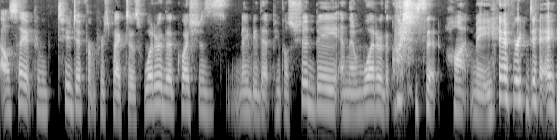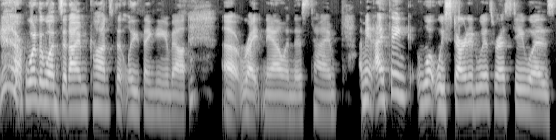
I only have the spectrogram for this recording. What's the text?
I'll say it from two different perspectives. What are the questions maybe that people should be, and then what are the questions that haunt me every day, or what are the ones that I'm constantly thinking about uh, right now in this time? I mean, I think what we started with, Rusty, was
